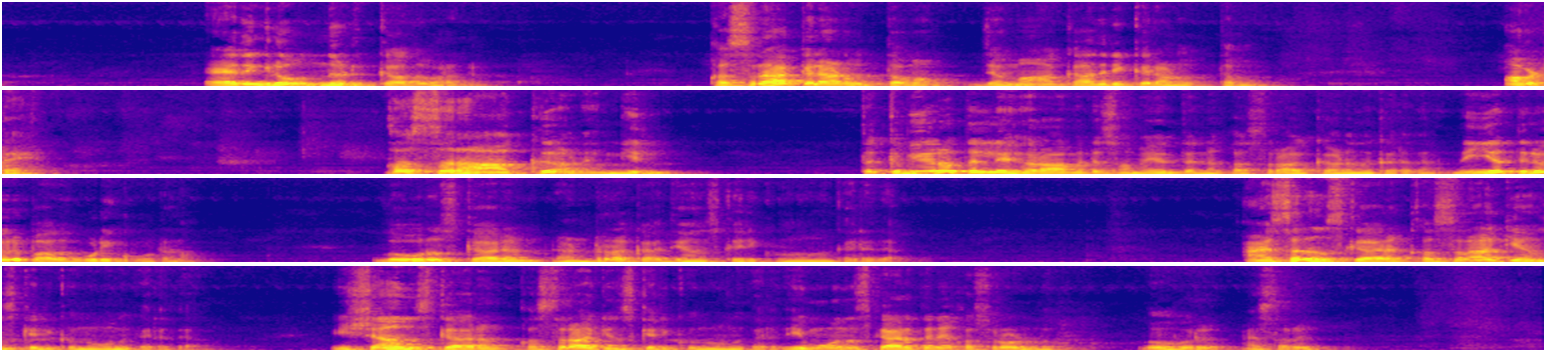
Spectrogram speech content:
ഏതെങ്കിലും ഒന്ന് എടുക്കുക എന്ന് പറഞ്ഞു. കസറാക്കലാണ് ഉത്തമം ജമ്മ ആക്കാതിരിക്കലാണ് ഉത്തമം. ആവട്ടെ. കസറാക്കുകയാണെങ്കിൽ തക്ബീറത്തുൽ ഇഹ്റാമിന്റെ സമയത്ത് തന്നെ കസറാക്കുകയാണെന്ന് കരുതണം. നെയ്യത്തിൽ ഒരു പദം കൂടി കൂട്ടണം. ദോറുസ്കാരം നിസ്കാരം സംസ്കരിക്കുന്നു എന്ന് കരുതുക. അസർ നിസ്കാരം കസറാക്കി സംസ്കരിക്കുന്നു എന്ന് കരുതാം ഇഷാ നിസ്കാരം കസറാക്കി നിസ്കരിക്കുന്നു എന്ന് കരുതാം ഈ മൂന്ന് നിസ്കാരത്തിനെ കസറുള്ളൂ ദോഹർ അസർ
